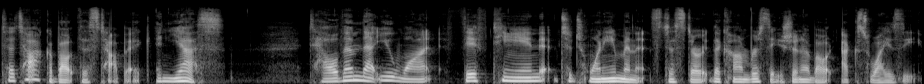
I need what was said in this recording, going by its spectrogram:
to talk about this topic. And yes, tell them that you want 15 to 20 minutes to start the conversation about XYZ.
